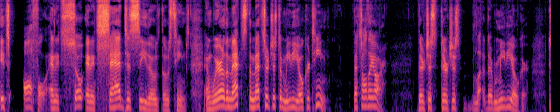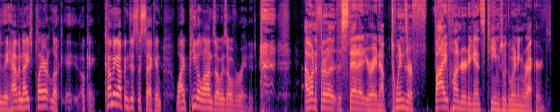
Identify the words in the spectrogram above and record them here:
It's awful, and it's so and it's sad to see those those teams. And where are the Mets? The Mets are just a mediocre team. That's all they are. They're just they're just they're mediocre. Do they have a nice player? Look, eh, okay, coming up in just a second, why Pete Alonso is overrated. I want to throw a stat at you right now. Twins are 500 against teams with winning records.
